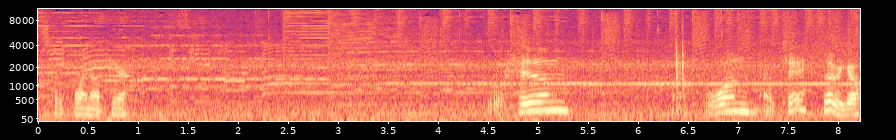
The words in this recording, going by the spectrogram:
Let's put a point up here. For him. One. Okay, there we go.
